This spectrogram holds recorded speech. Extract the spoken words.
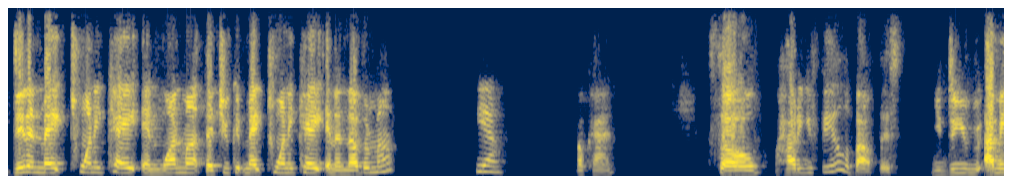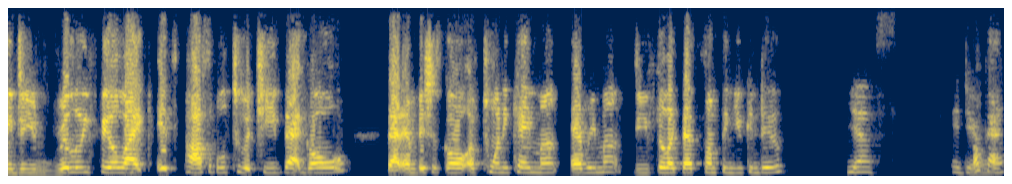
didn't make 20K in one month, that you could make 20K in another month? Yeah. Okay. So how do you feel about this? You do you I mean, do you really feel like it's possible to achieve that goal? that ambitious goal of 20K month every month? Do you feel like that's something you can do? Yes, I do. Okay.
